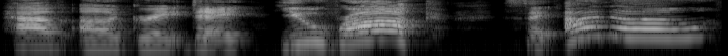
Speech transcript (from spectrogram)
have a great day. You rock. Say, I know.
